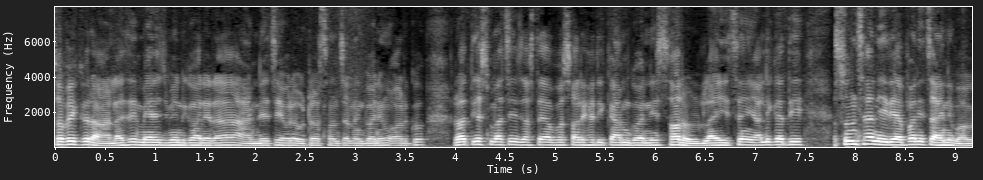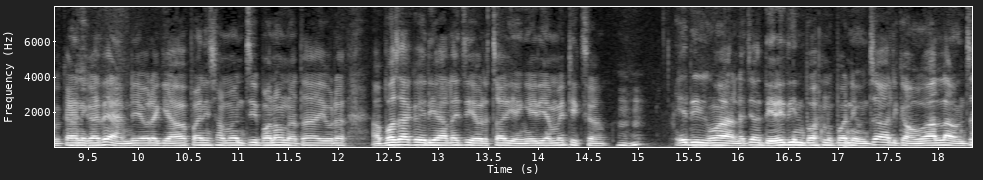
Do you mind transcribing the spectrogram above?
सबै कुराहरूलाई चाहिँ म्यानेजमेन्ट गरेर हामीले चाहिँ एउटा होटल सञ्चालन गऱ्यौँ अर्को। र त्यसमा चाहिँ जस्तै अब सरकारी काम गर्ने सरहरूलाई चाहिँ अलिकति सुनसान एरिया पनि चाहिने भएको कारणले गर्दै हामीले एउटा घ्यावा पानीसम्म चाहिँ बनाउन त एउटा बजारको एरियालाई चाहिँ एउटा चरिहाङ एरियामै ठिक छ। यदि उहाँहरूलाई चाहिँ धेरै दिन बस्नुपर्ने हुन्छ अलिक हल्ला हुन्छ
